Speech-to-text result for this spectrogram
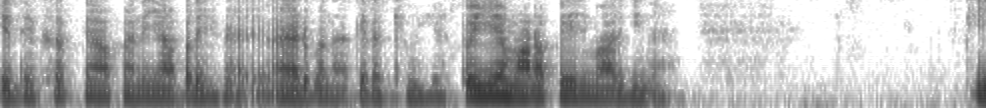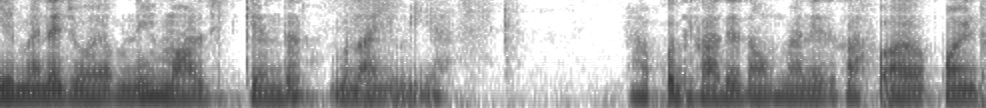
ये देख सकते हैं आप, मैंने यहाँ पर एक ऐड बना के रखी हुई है। तो ये हमारा पेज मार्जिन है। ये मैंने जो है अपनी मार्जिन के अंदर बनाई हुई है। मैं आपको दिखा देता हूँ, मैंने इसका पॉइंट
